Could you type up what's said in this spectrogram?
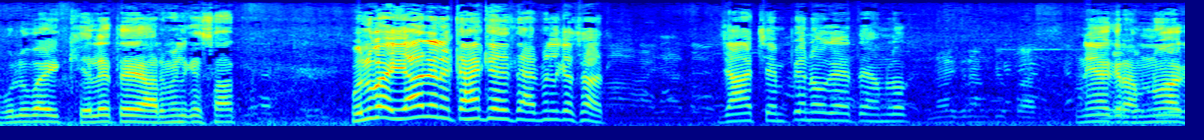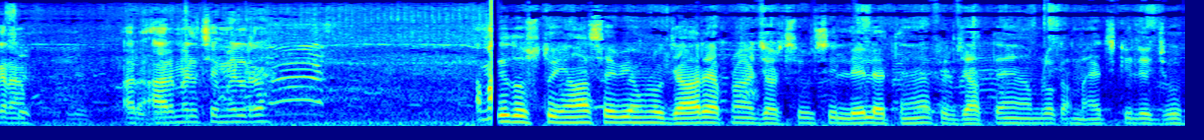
बुलू भाई खेले थे आर्मिल के साथ। बुलू भाई याद है ना कहाँ खेले थे आर्मिल के साथ? जहाँ चैंपियन हो गए थे हम लोग। नया ग्राम नुआ ग्राम और आर्मिल से मिल रहा है। दोस्तों, यहाँ से भी हम लोग जा रहे हैं, अपना जर्सी उर्सी ले लेते हैं, फिर जाते हैं हम लोग का मैच के लिए, जो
